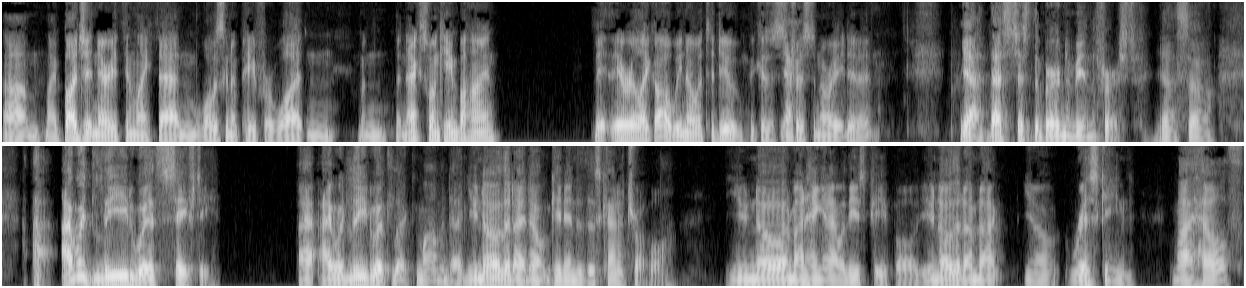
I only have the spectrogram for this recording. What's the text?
um, my budget and everything like that, and what was going to pay for what. And when the next one came behind, they, they were like, oh, we know what to do because yeah. Tristan already did it. Yeah, that's just the burden of being the first. Yeah, so I, I would lead with safety. I, I would lead with, look, mom and dad, you know that I don't get into this kind of trouble. You know I'm not hanging out with these people. You know that I'm not, you know, risking my health.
